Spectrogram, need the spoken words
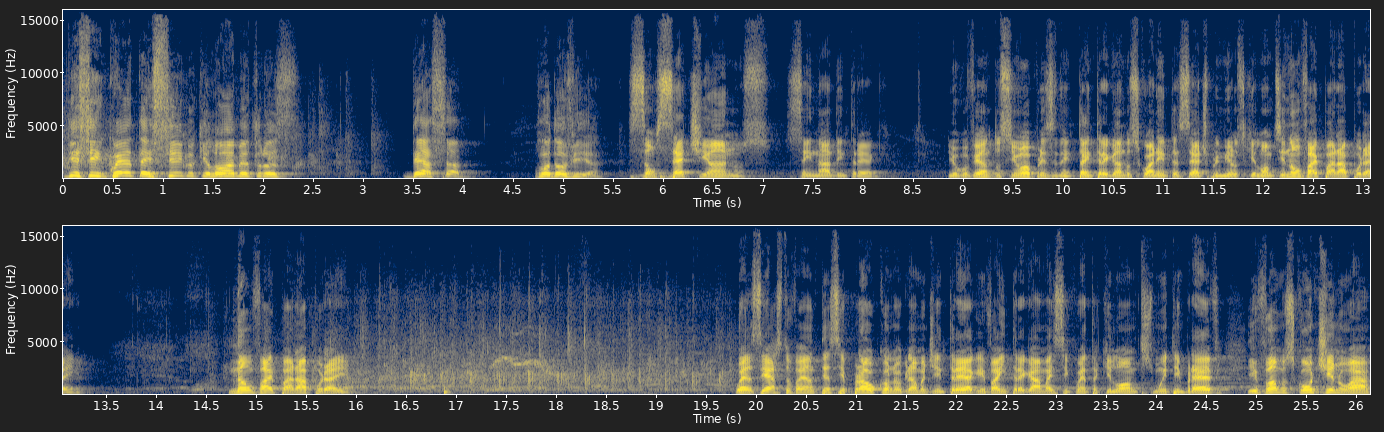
de 55 quilômetros dessa rodovia. São sete anos sem nada entregue. E o governo do senhor, presidente, está entregando os 47 primeiros quilômetros e não vai parar por aí. Não vai parar por aí. O Exército vai antecipar o cronograma de entrega e vai entregar mais 50 quilômetros muito em breve. E vamos continuar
